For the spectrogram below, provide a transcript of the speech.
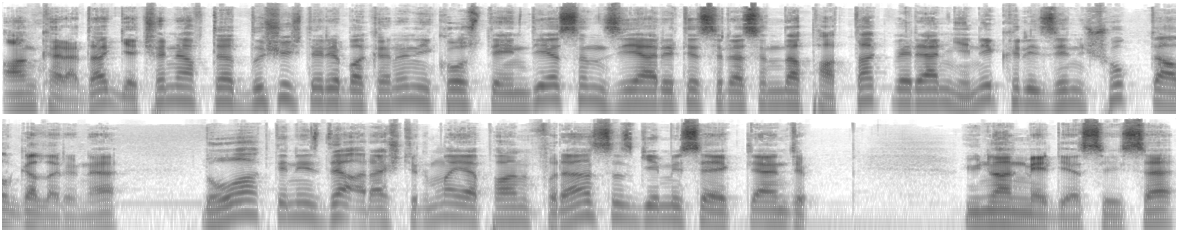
Ankara'da geçen hafta Dışişleri Bakanı Nikos Dendias'ın ziyareti sırasında patlak veren yeni krizin şok dalgalarına Doğu Akdeniz'de araştırma yapan Fransız gemisi eklendi. Yunan medyası ise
